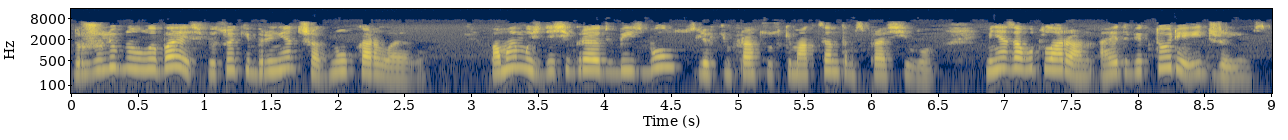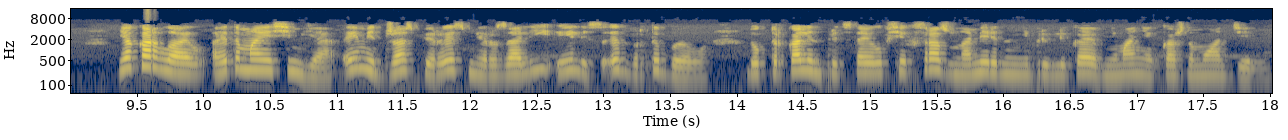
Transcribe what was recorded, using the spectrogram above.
Дружелюбно улыбаясь, высокий брюнет шагнул к Карлайлу. «По-моему, здесь играют в бейсбол?» — с легким французским акцентом спросил он. «Меня зовут Лоран, а это Виктория и Джеймс. Я Карлайл, а это моя семья. Эми, Джаспер, Эсми, Розали, Элис, Эдвард и Белла». Доктор Каллен представил всех сразу, намеренно не привлекая внимания к каждому отдельно.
